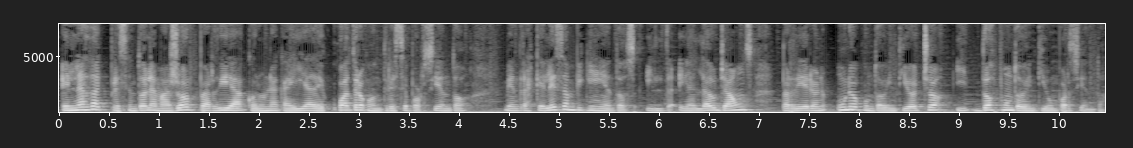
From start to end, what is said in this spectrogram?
El Nasdaq presentó la mayor pérdida con una caída de 4,13%, mientras que el S&P 500 y el Dow Jones perdieron 1,28 y 2,21%.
